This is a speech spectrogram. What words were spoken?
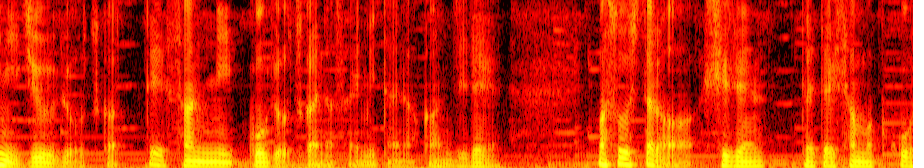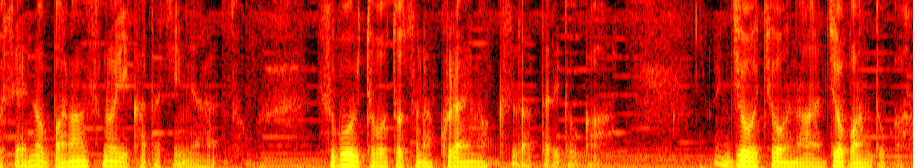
に10行使って3に5行使いなさいみたいな感じで、まあ、そうしたら自然大体3幕構成のバランスのいい形になると。すごい唐突なクライマックスだったりとか冗長な序盤とか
